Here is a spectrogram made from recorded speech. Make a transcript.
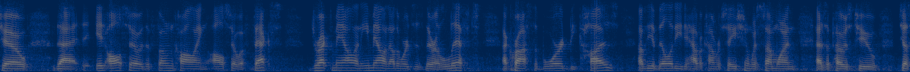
show that it also, the phone calling also affects direct mail and email? In other words, is there a lift across the board because of the ability to have a conversation with someone as opposed to just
